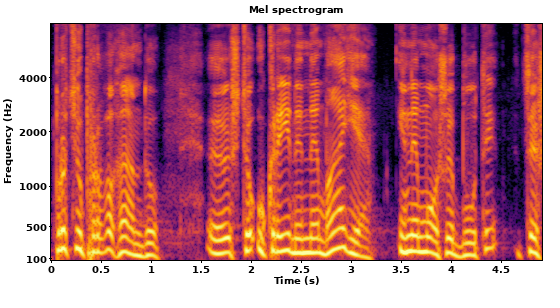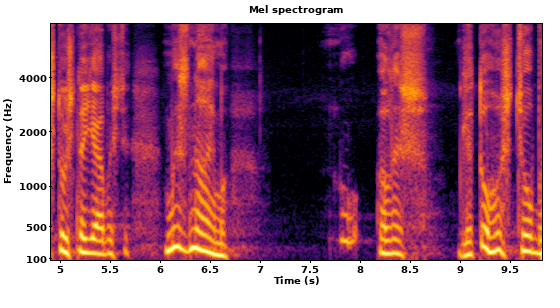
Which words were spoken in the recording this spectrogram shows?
про цю пропаганду, е, що України немає, і не може бути, це штучне явище, ми знаємо. Ну, але ж для того, щоб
